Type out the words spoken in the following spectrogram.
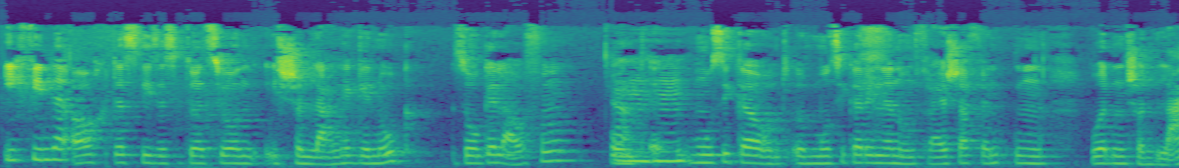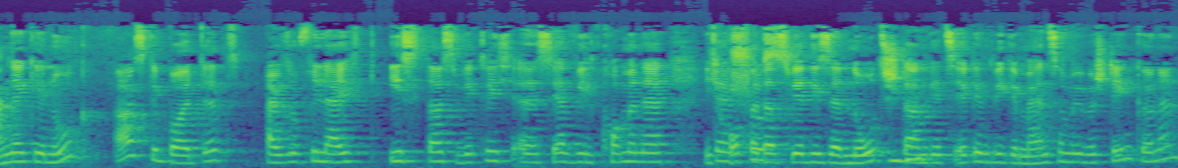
ich finde auch, dass diese Situation ist schon lange genug so gelaufen und äh, mhm. Musiker und, und, Musikerinnen und Freischaffenden wurden schon lange genug ausgebeutet. Also vielleicht ist das wirklich eine sehr willkommene. Ich Der hoffe, Schuss. dass wir diesen Notstand mhm. jetzt irgendwie gemeinsam überstehen können.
